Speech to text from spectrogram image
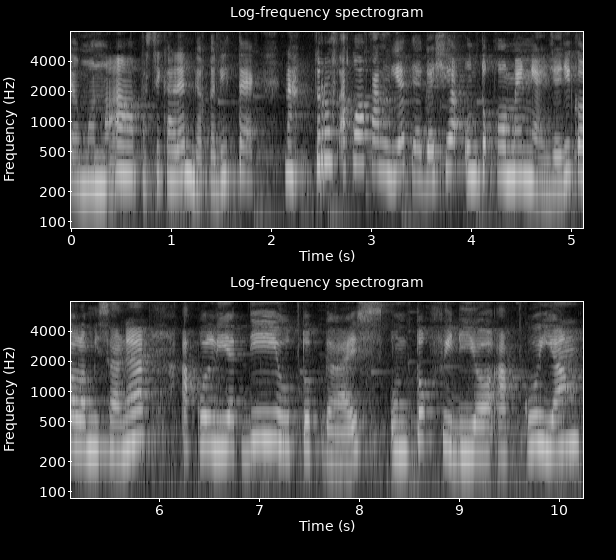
ya mohon maaf pasti kalian nggak kedetek nah terus aku akan lihat ya guys ya untuk komennya. Jadi kalau misalnya aku lihat di YouTube guys untuk video aku yang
